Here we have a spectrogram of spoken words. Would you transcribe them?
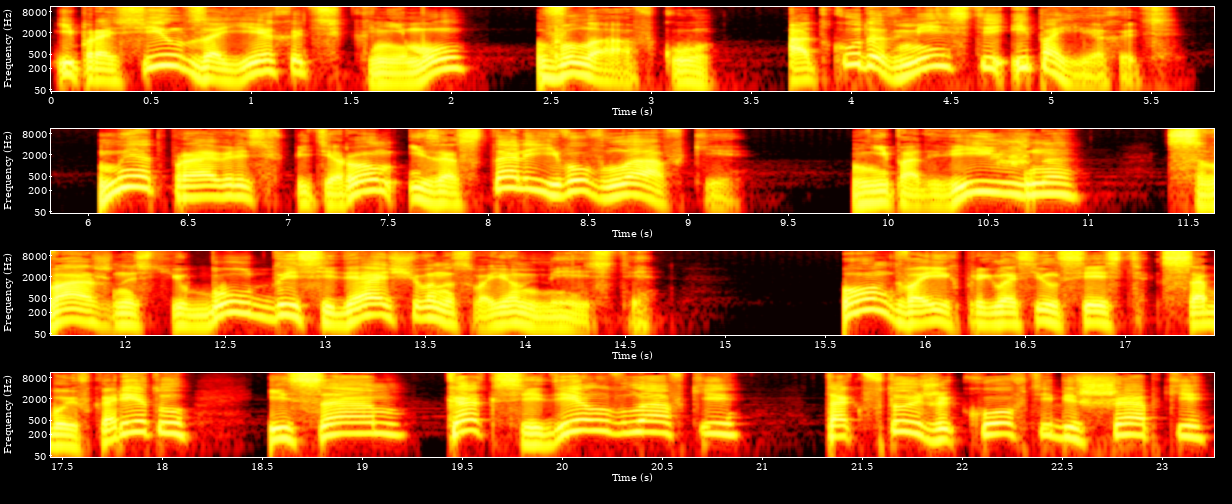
и просил заехать к нему в лавку, откуда вместе и поехать. Мы отправились в пятером и застали его в лавке, неподвижно, с важностью Будды, сидящего на своем месте. Он двоих пригласил сесть с собой в карету и сам, как сидел в лавке, так в той же кофте без шапки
